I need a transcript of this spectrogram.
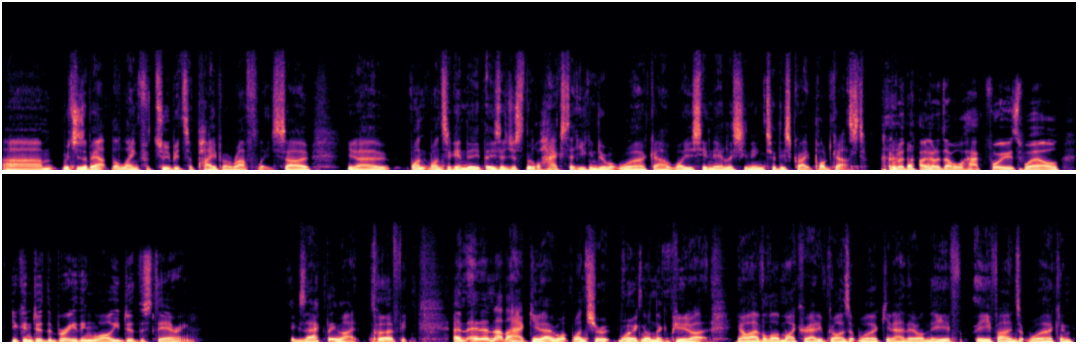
um, which is about the length of two bits of paper roughly. So, you know, one, once again, these are just little hacks that you can do at work uh, while you're sitting there listening to this great podcast. I got, a, I got a double hack for you as well. You can do the breathing while you do the staring. Exactly, mate. Perfect. And and another hack, you know, once you're working on the computer, you know, I have a lot of my creative guys at work. You know, they're on the ear, earphones at work, and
